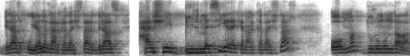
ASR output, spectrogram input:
biraz uyanık arkadaşlar, biraz her şeyi bilmesi gereken arkadaşlar olmak durumundalar.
